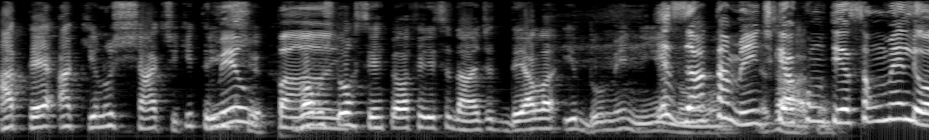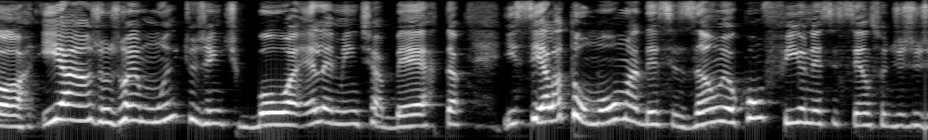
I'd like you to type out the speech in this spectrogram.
Até aqui no chat, que triste. Meu pai. Vamos torcer pela felicidade dela e do menino. Exatamente, que Exato. aconteça um melhor. E a Jojo é muito gente boa, ela é mente aberta. E se ela tomou uma decisão, eu confio nesse senso de justiça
